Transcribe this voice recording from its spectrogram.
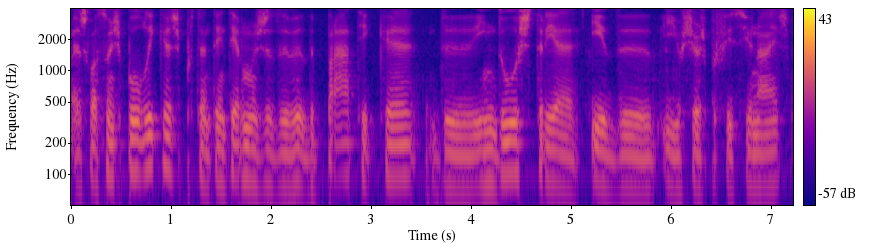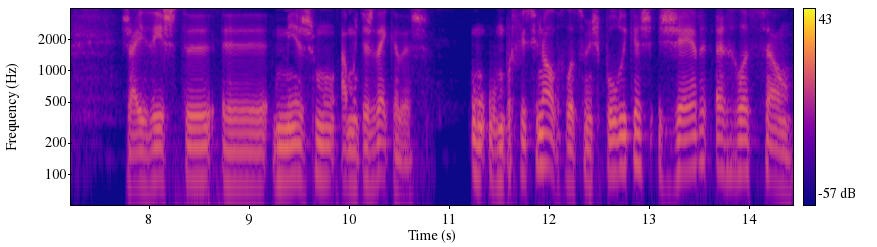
as relações públicas, portanto, em termos de, de prática, de indústria e, de, e os seus profissionais, já existe eh, mesmo há muitas décadas. Um, um profissional de relações públicas gera a relação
